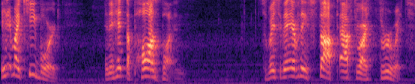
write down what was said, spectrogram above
it hit my keyboard, and it hit the pause button. So basically, everything stopped after I threw it.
